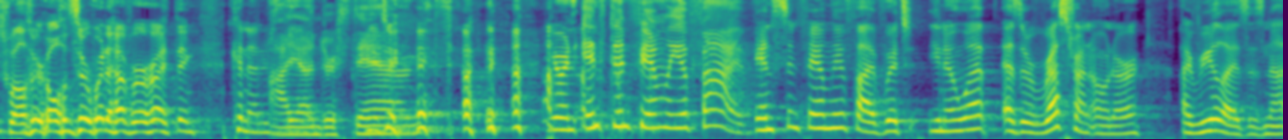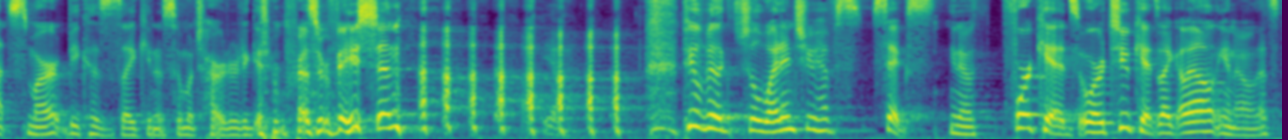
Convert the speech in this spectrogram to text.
12 year olds or whatever i think can understand I understand. You're an instant family of five. Instant family of five, which, you know what, as a restaurant owner, I realize is not smart because it's like, you know, so much harder to get a reservation. People be like, Jill, why didn't you have six, you know, four kids or two kids? Like, well, you know, that's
